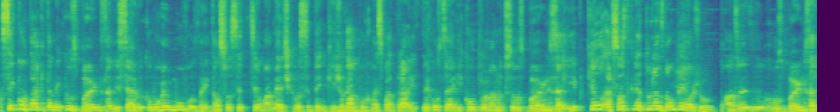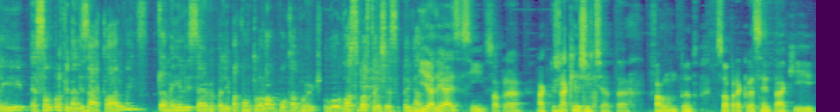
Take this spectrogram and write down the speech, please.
Sem contar que também que os burns ali servem como removals, né? Então, se você tem uma match que você tem que jogar um pouco mais para trás, você consegue controlando com seus burns ali, porque as suas criaturas vão ganhar o jogo. Então, às vezes, os burns ali é são para finalizar, claro, mas também eles servem para para controlar um pouco a board. Eu gosto bastante dessa pegada. E aliás, assim, só para já que a gente já tá falando tanto, só para acrescentar que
